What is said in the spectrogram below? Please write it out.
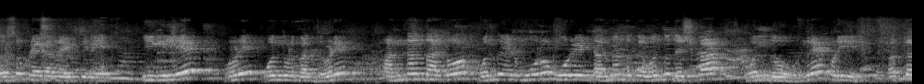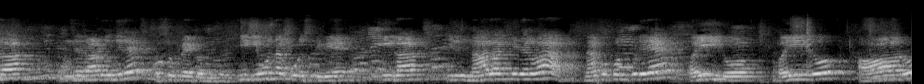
ಹಸಿರು ಪ್ಲೇಟನ್ನು ಇಡ್ತೀವಿ. ಈಗ ಇಲ್ಲೇ, ನೋಡಿ ಒಂದು ಉಳ್ಕಂತ ನೋಡಿ. ಹನ್ನೊಂದು ಆಯಿತು ಒಂದು ಎರಡು ಮೂರು ಮೂರು ಎಂಟು ಹನ್ನೊಂದಕ್ಕೆ ಒಂದು ದಶಕ, ಒಂದು ಅಂದರೆ ಕೊಡಿ. ಹತ್ತರ ರಾಡು ಒಂದಿದೆ ಹೊಸ ಪ್ಲೇಟ್ ಒಂದಿದೆ. ಈಗ ಇವನ್ನ ಕೂಡಿಸ್ತೀವಿ. ಈಗ ಇಲ್ಲಿ ನಾಲ್ಕು ಇದೆ ಅಲ್ವಾ? ನಾಲ್ಕು ಕೊಂಡು ಕುಡಿದ್ರೆ ಐದು. ಐದು, ಆರು,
